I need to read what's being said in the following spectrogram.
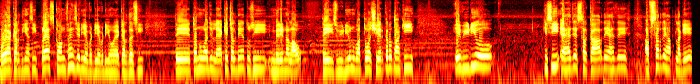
ਹੋਇਆ ਕਰਦੀਆਂ ਸੀ ਪ੍ਰੈਸ ਕਾਨਫਰੰਸ ਜਿਹੜੀ ਹੈ ਵੱਡੀਆਂ ਵੱਡੀਆਂ ਹੋਇਆ ਕਰਦਾ ਸੀ। ਤੇ ਤੁਹਾਨੂੰ ਅੱਜ ਲੈ ਕੇ ਚੱਲਦੇ ਹਾਂ, ਤੁਸੀਂ ਮੇਰੇ ਨਾਲ ਆਓ ਤੇ ਇਸ ਵੀਡੀਓ ਨੂੰ ਵੱਧ ਤੋਂ ਵੱਧ ਸ਼ੇਅਰ ਕਰੋ ਤਾਂ ਕਿ ਇਹ ਵੀਡੀਓ ਕਿਸੇ ਇਹੋ ਜਿਹੇ ਸਰਕਾਰ ਦੇ, ਇਹੋ ਜਿਹੇ ਅਫਸਰ ਦੇ ਹੱਥ ਲੱਗੇ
